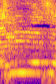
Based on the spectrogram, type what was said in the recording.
Tírese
